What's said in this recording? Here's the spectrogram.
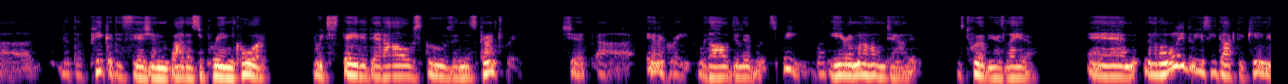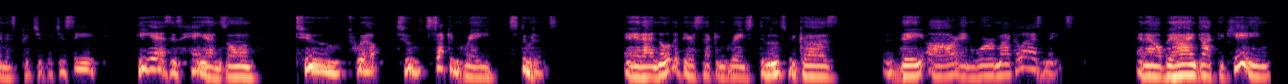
uh, the Topeka decision by the Supreme Court, which stated that all schools in this country should uh, integrate with all deliberate speed. But here in my hometown, it was 12 years later. And not only do you see Dr. King in this picture, but you see he has his hands on two 12, two second grade students. And I know that they're second grade students because they are and were my classmates. And now behind Dr. King,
